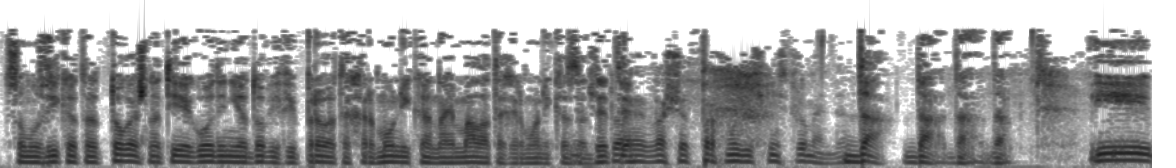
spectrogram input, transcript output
со музиката, тогаш на тие години ја добив и првата хармоника, најмалата хармоника за Значи, Тоа дете. е вашиот прв музички инструмент, да? Да, да, да, да. И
